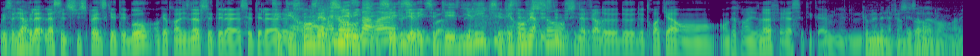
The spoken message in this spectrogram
Oui, c'est-à-dire que là, là, c'est le suspense qui était beau. En 99, c'était la, c'était la, C'était renversant. plus lyrique. Ouais, C'est plus lyrique. C'était lyrique, C'était renversant. C'était plus une affaire de, de, de trois quarts en, en 99, et là, c'était quand même une, Quand même une affaire des avant, ouais.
